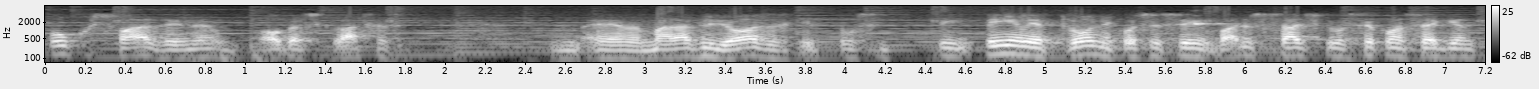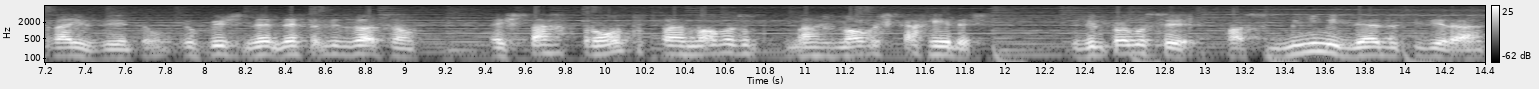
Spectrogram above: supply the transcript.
poucos fazem, né? obras clássicas é, maravilhosas, que então, tem, tem você tem vários sites que você consegue entrar e ver. Então, eu vejo nessa visualização, é estar pronto para novas, nas novas carreiras. Eu digo para você, faço mínima ideia do que virá.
